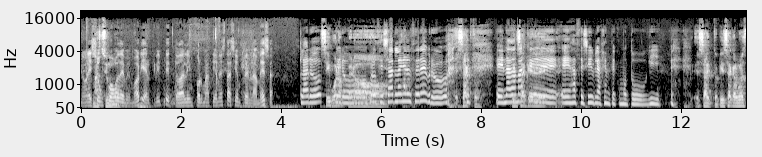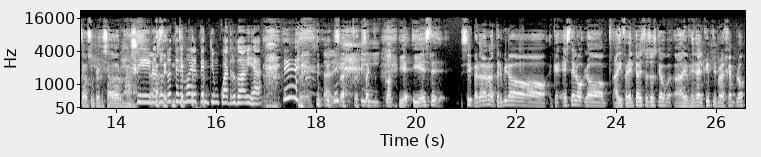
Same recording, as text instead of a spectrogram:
No es más un chungo. juego de memoria, el Cryptid. Toda la información está siempre en la mesa. Claro, Sí, bueno, pero, pero- procesarla en el cerebro. Exacto. eh, nada Piensa más que... que- es accesible a gente como tú, Guille. Exacto, piensa que algunos tenemos un procesador más. Sí, nosotros lento. tenemos el Pentium 4 todavía. Está bien. Exacto, exacto. Y con- Y, y este. Sí, perdón, no, termino. Que este, lo, lo- a diferencia de estos dos, que, a diferencia del Cryptid, por ejemplo,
